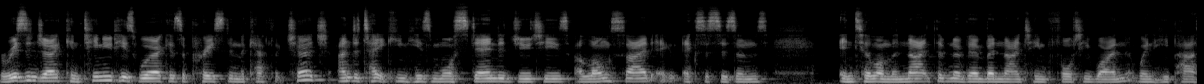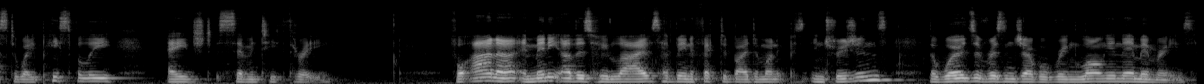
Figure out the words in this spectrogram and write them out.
Riesinger continued his work as a priest in the Catholic Church, undertaking his more standard duties alongside exorcisms until on the 9th of November 1941 when he passed away peacefully, aged 73. For Anna and many others whose lives have been affected by demonic intrusions, the words of Riesinger will ring long in their memories.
